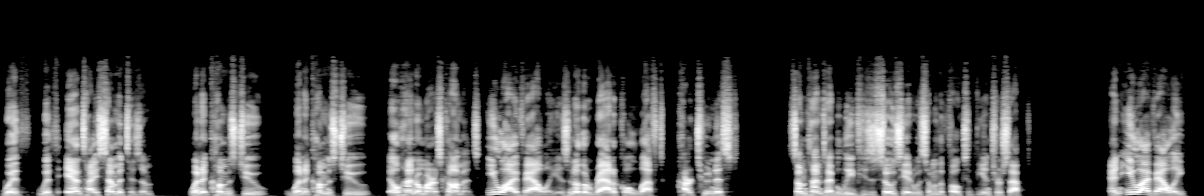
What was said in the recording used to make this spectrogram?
with, with anti Semitism when it comes to when it comes to Ilhan Omar's comments. Eli Valley is another radical left cartoonist. Sometimes I believe he's associated with some of the folks at The Intercept. And Eli Valley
